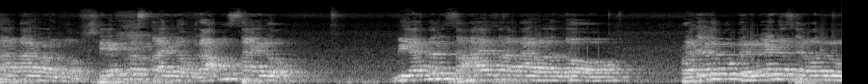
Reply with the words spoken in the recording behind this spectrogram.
సహకారాలతో క్షేత్ర స్థాయిలో గ్రామ స్థాయిలో మీ అందరి సహాయ సహకారాలతో ప్రజలకు మెరుగైన సేవలు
